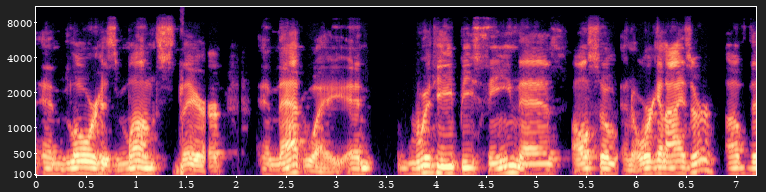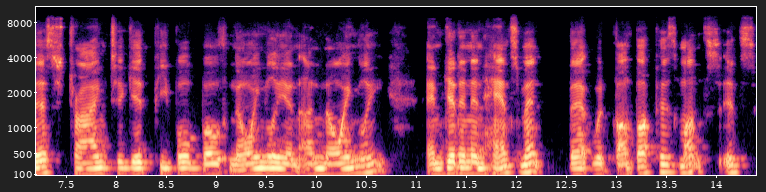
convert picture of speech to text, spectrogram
and lower his months there in that way. And would he be seen as also an organizer of this, trying to get people both knowingly and unknowingly and get an enhancement that would bump up his months? It's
